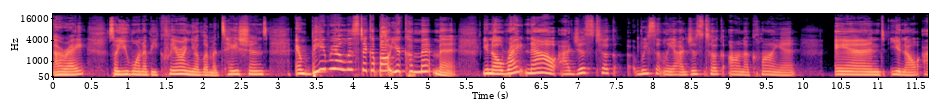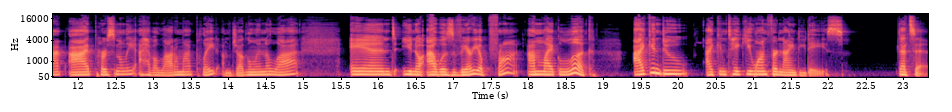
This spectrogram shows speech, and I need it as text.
All right. So you want to be clear on your limitations and be realistic about your commitment. You know, right now, I just took recently, I just took on a client. And, you know, I, I personally, I have a lot on my plate. I'm juggling a lot. And, you know, I was very upfront. I'm like, look, I can do, I can take you on for 90 days. That's it.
